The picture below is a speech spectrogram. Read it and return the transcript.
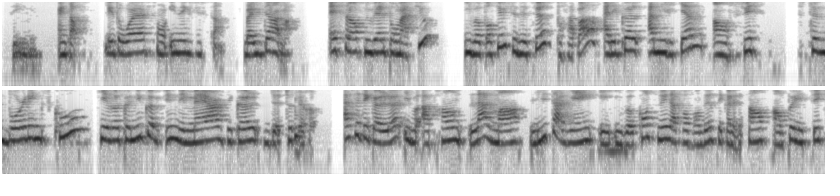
C'est intense. Les droits sont inexistants. Ben, littéralement. Excellente nouvelle pour Matthew. Il va poursuivre ses études, pour sa part, à l'école américaine en Suisse. C'est boarding school qui est reconnue comme une des meilleures écoles de toute l'Europe. À cette école-là, il va apprendre l'allemand, l'italien et il va continuer d'approfondir ses connaissances en politique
